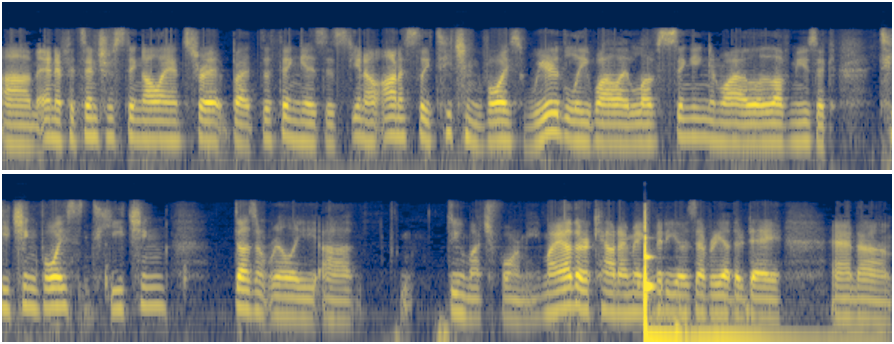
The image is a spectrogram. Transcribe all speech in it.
Um, and if it's interesting, I'll answer it. But the thing is, is you know, honestly, teaching voice weirdly, while I love singing and while I love music, teaching voice, teaching, doesn't really uh, do much for me. My other account, I make videos every other day, and um,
